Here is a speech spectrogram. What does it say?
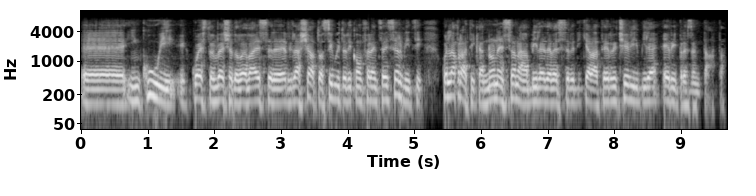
eh, in cui questo invece doveva essere rilasciato a seguito di conferenza di servizi, quella pratica non è sanabile, deve essere dichiarata irricevibile e ripresentata.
